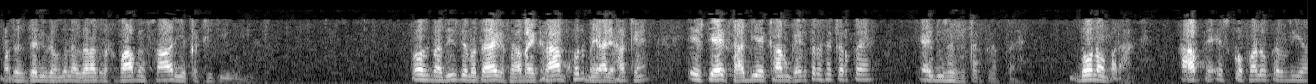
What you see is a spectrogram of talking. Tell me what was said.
مدرس دلی رحمۃ اللہ عضلات الخفاب میں ساری اکٹھی کی ہوئی ہیں۔ تو اس حدیث نے بتایا کہ صحابہ اکرام خود معیار حق ہیں اس لیے ایک صحابی ایک کام ایک طرح سے کرتا ہے، ایک دوسرے سے کرتا ہے۔ دونوں پر حق ہیں آپ نے اس کو فالو کر لیا۔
